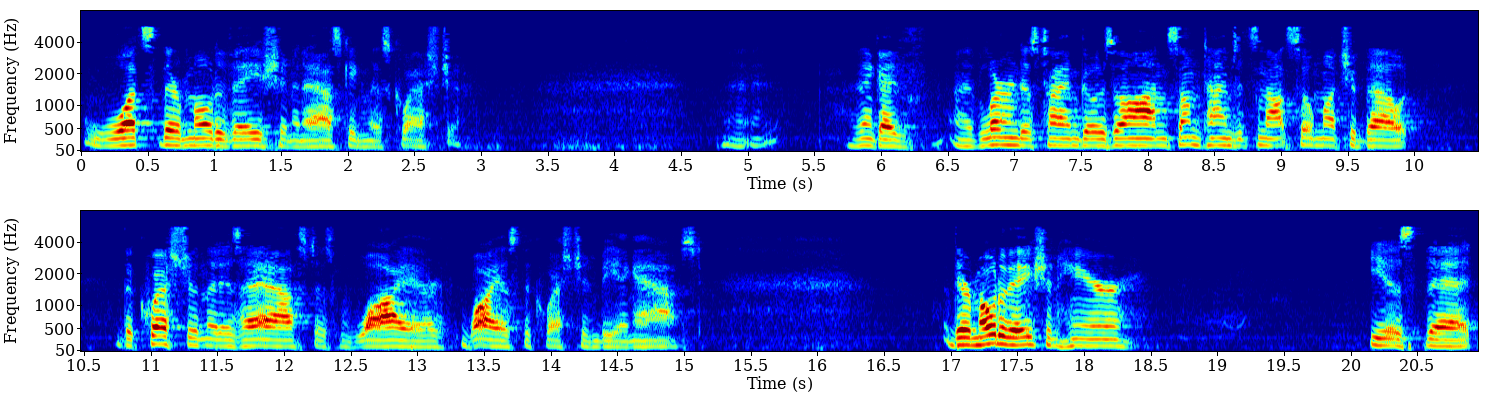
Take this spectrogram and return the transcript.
what's their motivation in asking this question. I think I've I've learned as time goes on, sometimes it's not so much about the question that is asked as why are, why is the question being asked. Their motivation here is that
